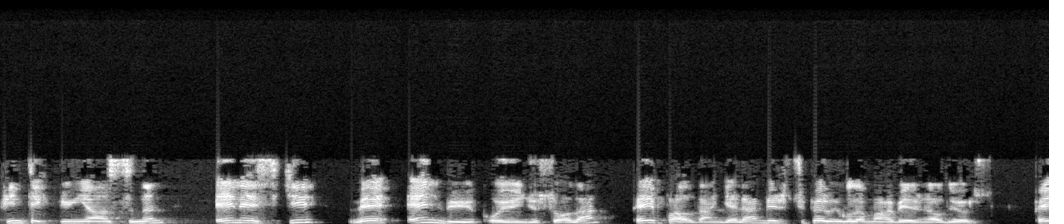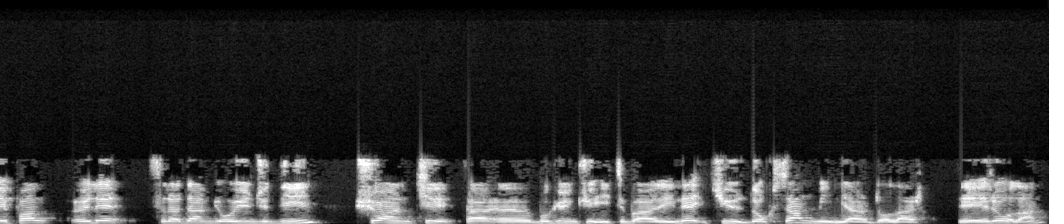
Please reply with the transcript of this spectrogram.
fintech dünyasının en eski ve en büyük oyuncusu olan PayPal'dan gelen bir süper uygulama haberini alıyoruz. PayPal öyle sıradan bir oyuncu değil. Şu anki e, bugünkü itibariyle 290 milyar dolar değeri olan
